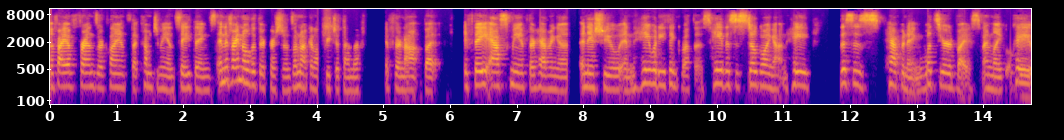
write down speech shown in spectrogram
If I have friends or clients that come to me and say things, and if I know that they're Christians, I'm not going to preach at them if if they're not. But if they ask me if they're having a an issue and hey, what do you think about this? Hey, this is still going on. Hey, this is happening. What's your advice? I'm like, okay,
